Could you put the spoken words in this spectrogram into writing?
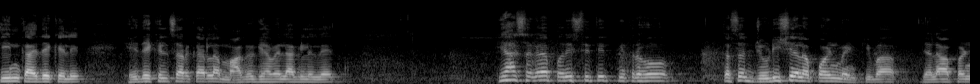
तीन कायदे केले. हे देखील सरकारला मागं घ्यावे लागलेले आहेत. ह्या सगळ्या परिस्थितीत मित्र हो तसंच ज्युडिशियल अपॉइंटमेंट किंवा ज्याला आपण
